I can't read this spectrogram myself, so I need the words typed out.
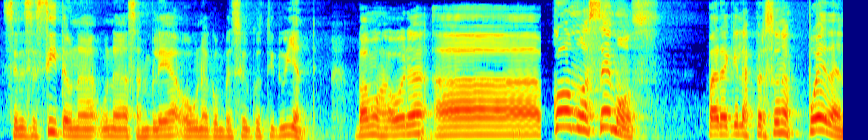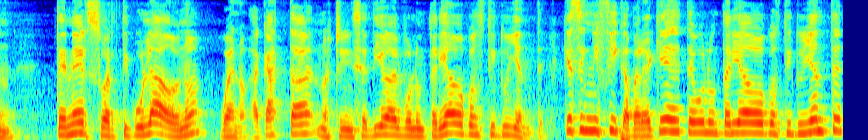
se necesita una, una asamblea o una convención constituyente. Vamos ahora a... ¿Cómo hacemos? para que las personas puedan tener su articulado, ¿no? Bueno, acá está nuestra iniciativa del voluntariado constituyente. ¿Qué significa? ¿Para qué es este voluntariado constituyente?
